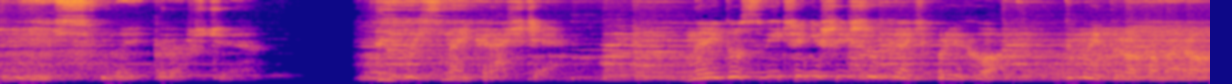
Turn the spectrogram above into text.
Дивись найкраще. Найкраще. Найдосвідченіший шукач пригод Дмитро Комаров.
